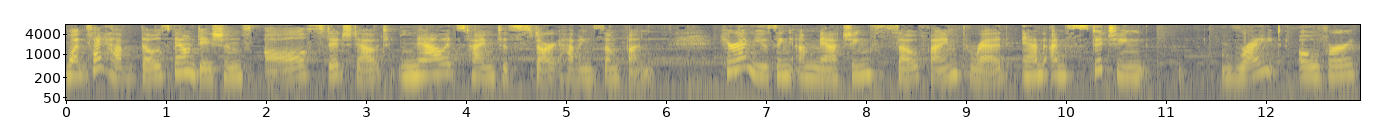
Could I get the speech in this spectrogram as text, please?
Once I have those foundations all stitched out, now it's time to start having some fun. Here I'm using a matching So Fine thread and I'm stitching right over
